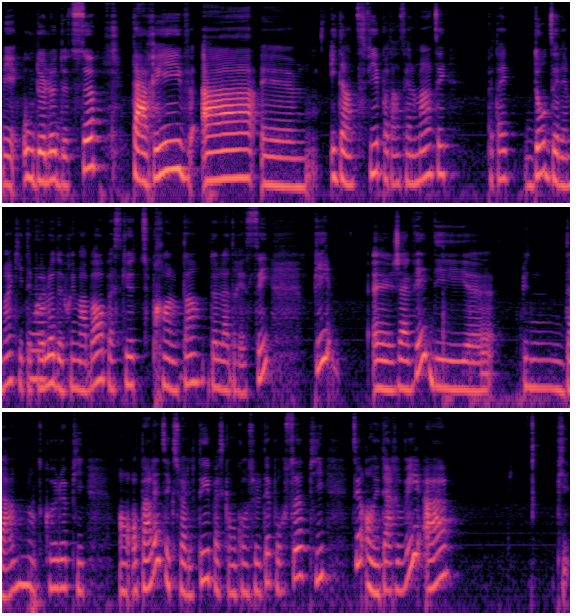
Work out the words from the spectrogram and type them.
Mais au-delà de ça, t'arrives à euh, identifier potentiellement, tu sais, peut-être d'autres éléments qui n'étaient pas là de prime abord parce que tu prends le temps de l'adresser. Puis, euh, j'avais des... euh, une dame, en tout cas, là, puis on, parlait de sexualité parce qu'on consultait pour ça, puis, tu sais, on est arrivé à. Puis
